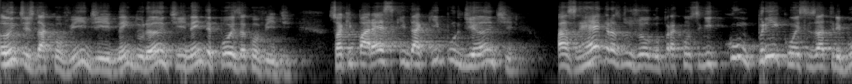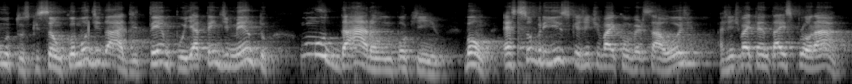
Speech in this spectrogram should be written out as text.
antes da Covid, nem durante nem depois da Covid. Só que parece que daqui por diante, as regras do jogo para conseguir cumprir com esses atributos, que são comodidade, tempo e atendimento, mudaram um pouquinho. Bom, é sobre isso que a gente vai conversar hoje. A gente vai tentar explorar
